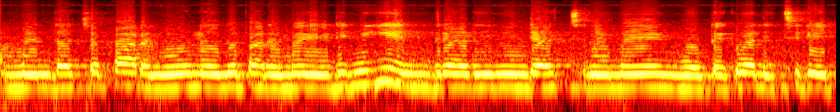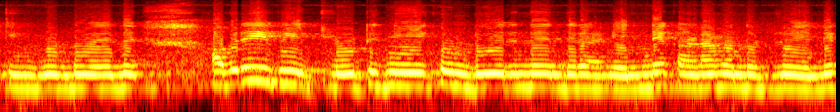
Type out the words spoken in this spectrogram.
അമ്മ എന്താ വെച്ചാൽ പറഞ്ഞോളൂ എന്ന് പറയുമ്പോൾ എടി നീ എന്തിനാണ് നിന്റെ അച്ഛനമ്മയെ ഇങ്ങോട്ടേക്ക് വലിച്ചു കയറ്റി കൊണ്ടുപോയത്? അവരെ ഈ വീട്ടിലോട്ട് നീ കൊണ്ടുവരുന്നത് എന്തിനാണ് എന്നെ കാണാൻ വന്നിട്ടുണ്ട് എന്നെ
